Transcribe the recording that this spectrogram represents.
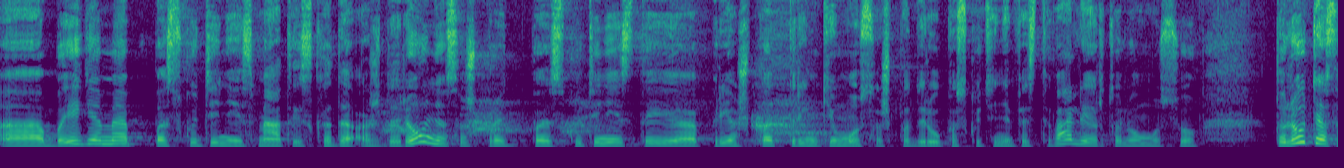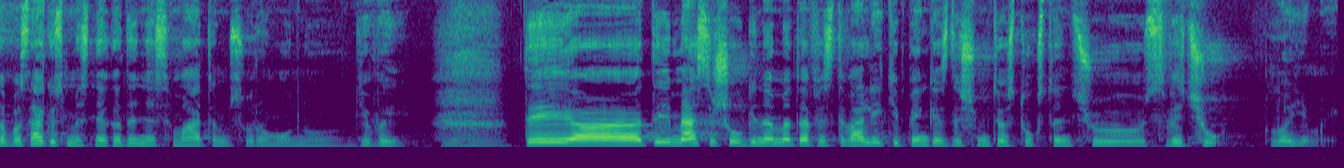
Baigėme paskutiniais metais, kada aš dariau, nes aš paskutiniais, tai prieš pat rinkimus aš padariau paskutinį festivalį ir toliau mūsų, toliau tiesą pasakius, mes niekada nesimatėm su Ramūnu gyvai. Mhm. Tai, tai mes išauginame tą festivalį iki 50 tūkstančių svečių plojimai.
